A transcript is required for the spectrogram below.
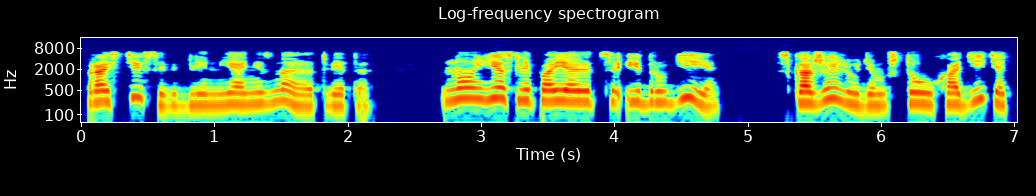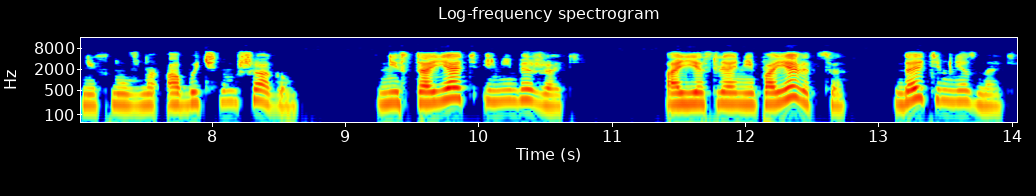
Прости, Саведлин, я не знаю ответа. Но если появятся и другие, скажи людям, что уходить от них нужно обычным шагом. Не стоять и не бежать. А если они появятся, дайте мне знать.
